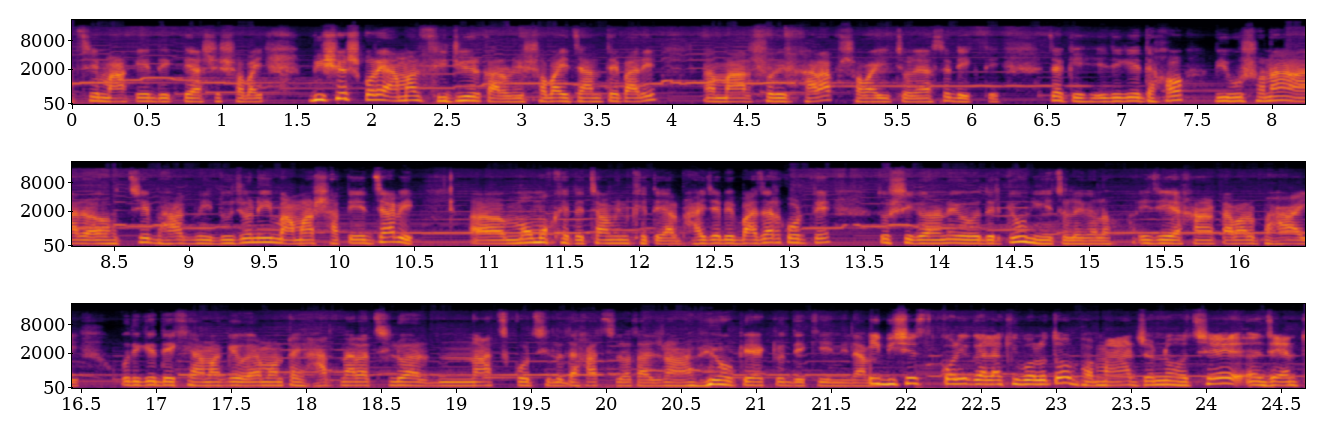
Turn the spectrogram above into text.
আছে, মাকে দেখতে আসে সবাই। বিশেষ করে আমার ভিডিওর কারণে সবাই জানতে পারে মার শরীর খারাপ, সবাই চলে আসে দেখতে। যাকে, এদিকে দেখো, বিভূষণা আর হচ্ছে ভাগ্নি, দুজনেই মামার সাথে যাবে। মোমো খেতে চাউমিন খেতে আর ভাই যাবে বাজার করতে তো সে কারণে ওদেরকেও নিয়ে চলে গেল। এই যে এখানে একটা আমার ভাই ওদিকে দেখে আমাকে এমনটাই হাত নাড়াচ্ছিল আর নাচ করছিল দেখাচ্ছিল তার জন্য আমি ওকে একটু দেখিয়ে নিলাম। এই বিশেষ করে গেলা কি বলতো মার জন্য হচ্ছে জ্যান্ত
